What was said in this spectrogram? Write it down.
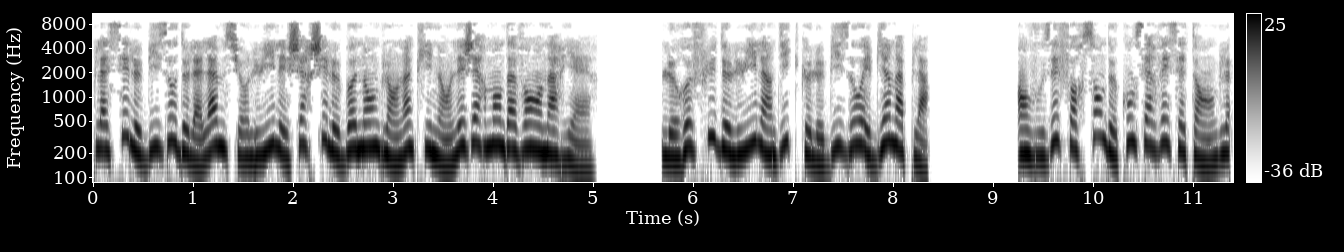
Placez le biseau de la lame sur l'huile et cherchez le bon angle en l'inclinant légèrement d'avant en arrière. Le reflux de l'huile indique que le biseau est bien à plat. En vous efforçant de conserver cet angle,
